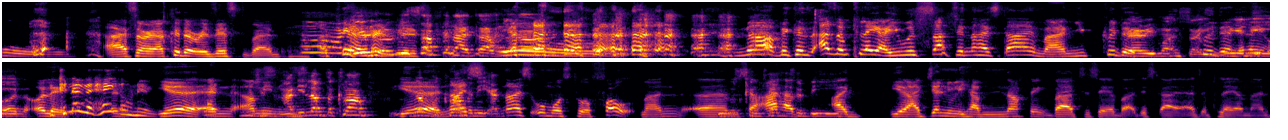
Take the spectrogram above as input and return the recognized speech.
Oh. Ah, sorry, I couldn't resist, man. Oh, I I couldn't knew it would be resist. something like that. no, because as a player, he was such a nice guy, man. You couldn't, Very much so. you You couldn't hate on Ole. You can never hate And- on him. Yeah, Like, and I He mean, just- and he loved the club. He yeah, the club nice, and he, and nice, almost to a fault, man. he Um, was so I have, to be. I yeah, I genuinely have nothing bad to say about this guy as a player, man.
